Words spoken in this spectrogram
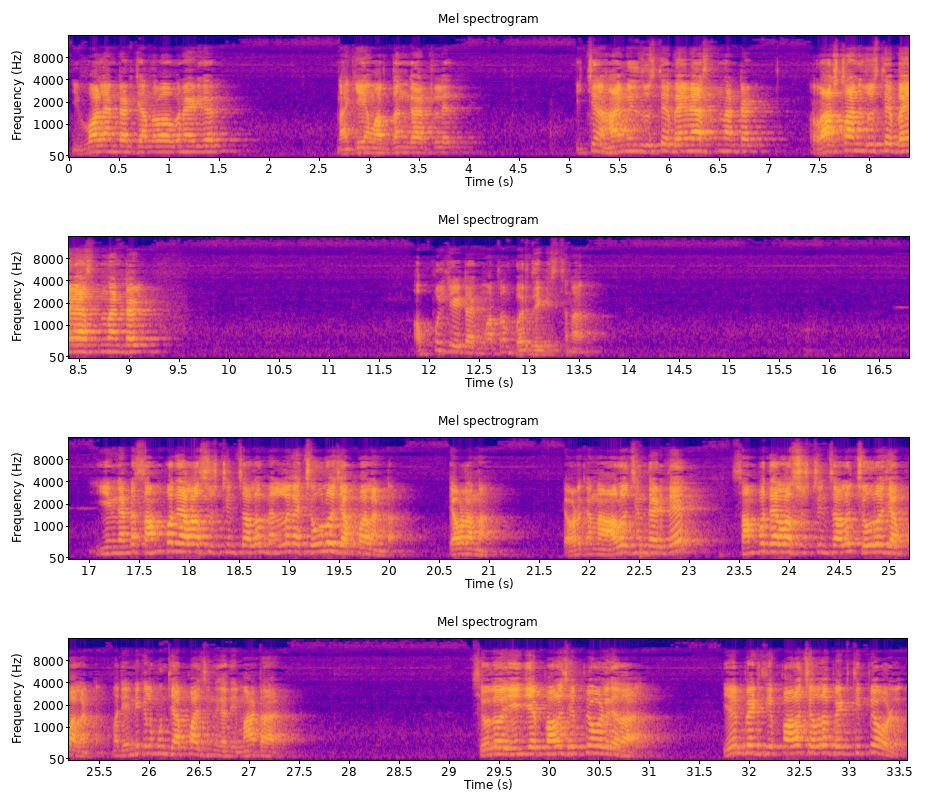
ఇవాళ చంద్రబాబు నాయుడు గారు. నాకేం అర్థం కావట్లేదు. ఇచ్చిన హామీలు చూస్తే భయం వేస్తుంది అంటాడు రాష్ట్రాన్ని చూస్తే భయం వేస్తుంది అంటాడు అప్పులు చేయడానికి మాత్రం బరిదెగిస్తున్నారు ఈయనకంట సంపద ఎలా సృష్టించాలో మెల్లగా చెవులో చెప్పాలంట. ఎవడన్నా? ఎవడికన్నా ఆలోచన తడితే సంపద ఎలా సృష్టించాలో చెవులో చెప్పాలంట. మరి ఎన్నికల ముందు చెప్పాల్సింది కదా ఈ మాట. చెవులో ఏం చెప్పాలో చెప్పేవాళ్ళు కదా. ఏం పెట్టి తిప్పాలో చెవిలో పెట్టి తిప్పేవాళ్ళు.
